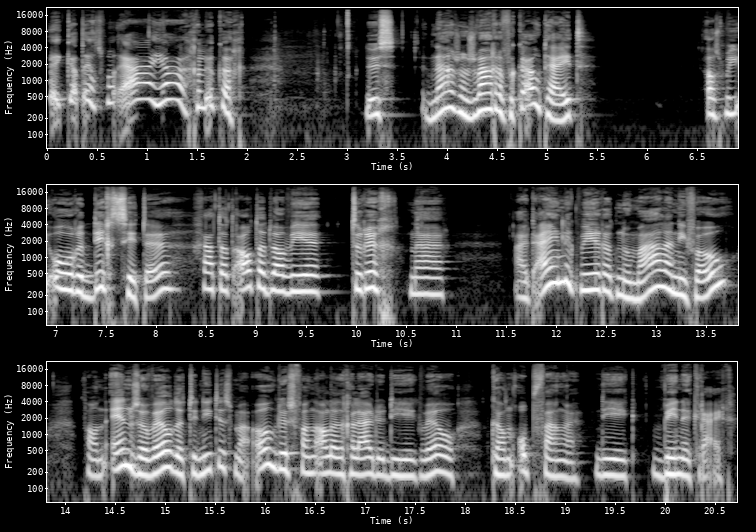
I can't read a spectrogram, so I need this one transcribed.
Ik had echt van, ja, ja, gelukkig. Dus na zo'n zware verkoudheid, als mijn oren dicht zitten, gaat dat altijd wel weer terug naar uiteindelijk weer het normale niveau van en zowel de tinnitus, maar ook dus van alle geluiden die ik wel kan opvangen, die ik binnenkrijg.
